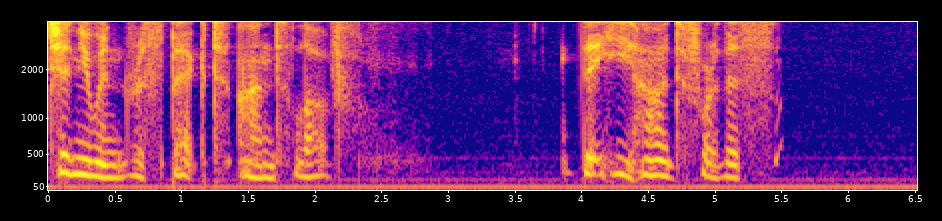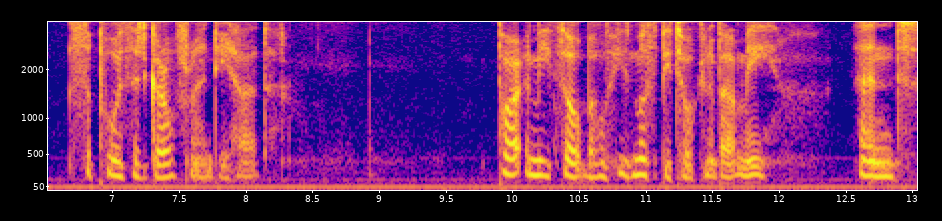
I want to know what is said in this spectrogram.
genuine respect and love that he had for this supposed girlfriend he had. Part of me thought, well, he must be talking about me. And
